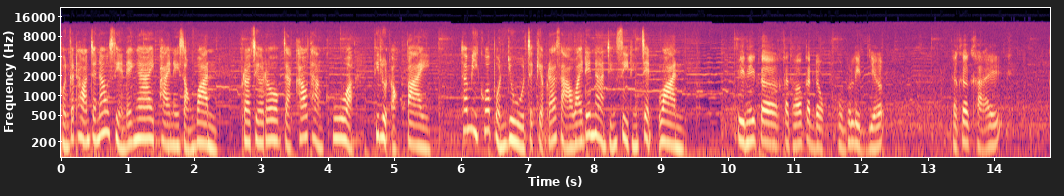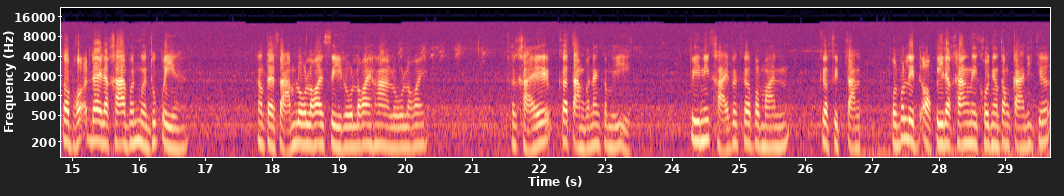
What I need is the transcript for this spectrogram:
ผลกระท้อนจะเน่าเสียได้ง่ายภายใน 2 วัน เพราะเชื้อโรคจะเข้าทางขั้วที่หลุดออกไป ถ้ามีขั้วผลอยู่จะเก็บรักษาไว้ได้นานถึง 4-7 วัน ปีนี้ก็กระท้อกระดกผลผลิตเยอะ แต่ก็ขาย ก็เพราะได้ราคาเหมือนเหมือนทุกปีนะตั้งแต่สามโลร้อยสี่โลร้อยห้าโลร้อยถ้าขายก็ต่ำกว่านั้นก็มีอีก ปีนี้ขายไปก็ประมาณเกือบสิบตัน ผลผลิตออกปีละครั้งในคนยังต้องการที่เยอะ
